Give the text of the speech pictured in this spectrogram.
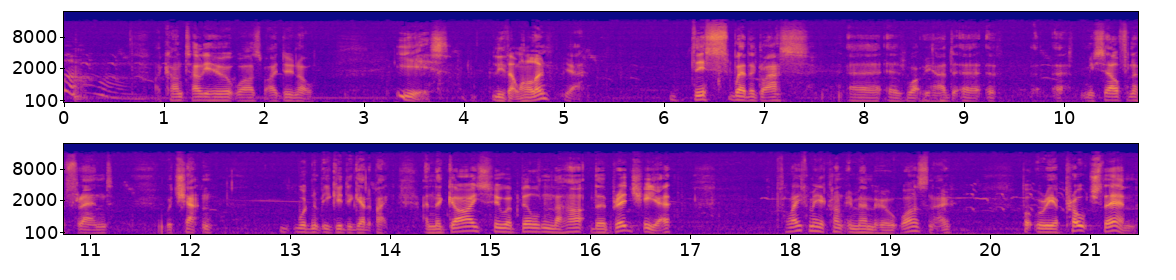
I can't tell you who it was, but I do know. Yes. Leave that one alone. Yeah. This weather glass uh, is what we had. Uh, uh, uh, myself and a friend were chatting. Wouldn't it be good to get it back? And the guys who were building the har- the bridge here, for the life of me, I can't remember who it was now, but we approached them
